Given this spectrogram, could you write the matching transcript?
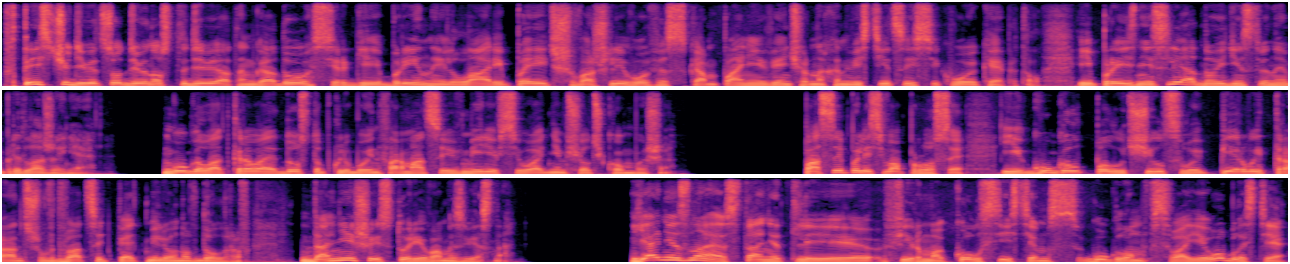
В 1999 году Сергей Брин и Ларри Пейдж вошли в офис компании венчурных инвестиций Sequoia Capital и произнесли одно единственное предложение. Google открывает доступ к любой информации в мире всего одним щелчком мыши. Посыпались вопросы, и Google получил свой первый транш в 25 миллионов долларов. Дальнейшая история вам известна. Я не знаю, станет ли фирма Call Systems Google в своей области.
